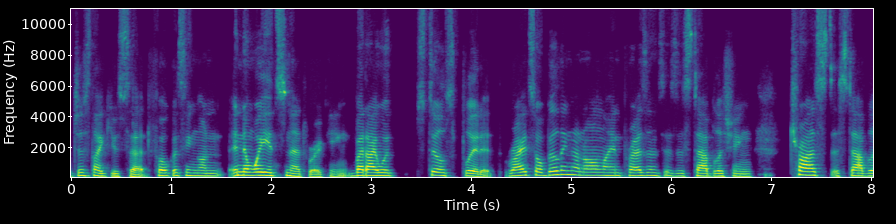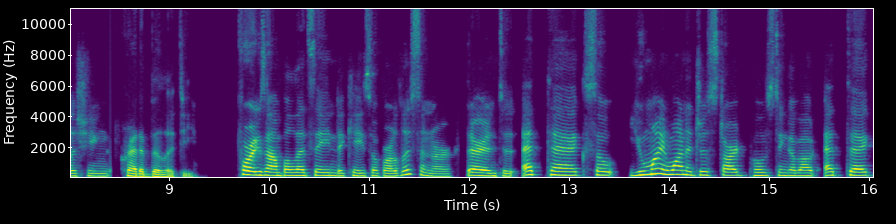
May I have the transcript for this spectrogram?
just like you said, focusing on, in a way, it's networking, but I would still split it, right? So building an online presence is establishing trust, establishing credibility for example, let's say in the case of our listener, they're into edtech. So you might want to just start posting about edtech,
